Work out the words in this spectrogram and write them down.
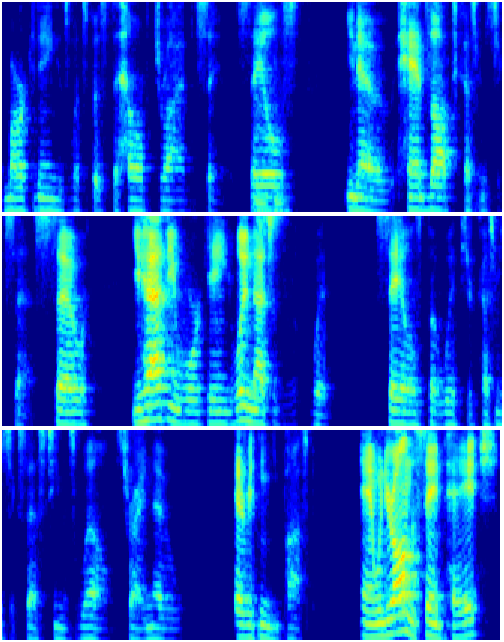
The marketing is what's supposed to help drive the sales. Mm-hmm. Sales, mm-hmm. you know, hands off to customer success. So you have to be working really not just with sales, but with your customer success team as well to try and know everything you possibly. And when you're all on the same page,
